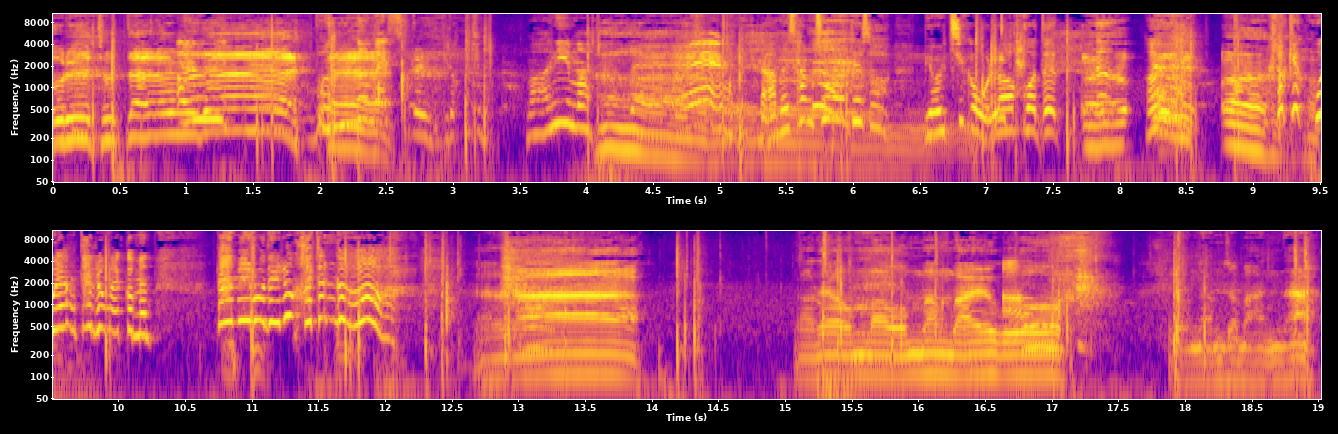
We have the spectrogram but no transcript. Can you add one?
우리 두 딸내미들. 뭔 놈의 술을 이렇게 많이 마셨대. 남의 삼촌한테서 멸치가 올라왔거든. 그렇게 고향 타령할 거면 남해로 내려가든가. 아, 너네 엄마 원망 말고 좋은 남자 만나.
